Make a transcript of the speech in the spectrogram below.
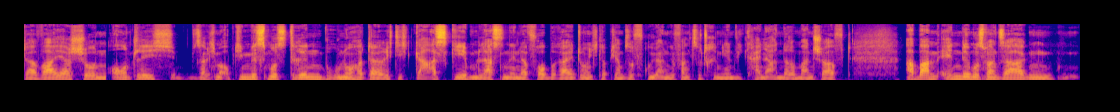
Da war ja schon ordentlich, sag ich mal, Optimismus drin. Bruno hat da richtig Gas geben lassen in der Vorbereitung. Ich glaube, die haben so früh angefangen zu trainieren wie keine andere Mannschaft. Aber am Ende muss man sagen,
